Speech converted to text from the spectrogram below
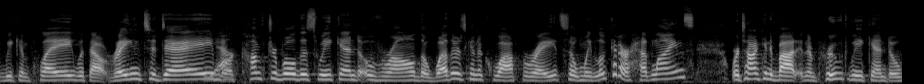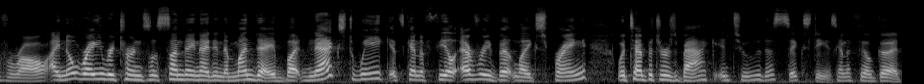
we can play without rain today, Yeah. more comfortable this weekend overall. The weather's going to cooperate. So when we look at our headlines, we're talking about an improved weekend overall. I know rain returns Sunday night into Monday, but next week it's going to feel every bit like spring with temperatures back into the 60s. Going to feel good.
